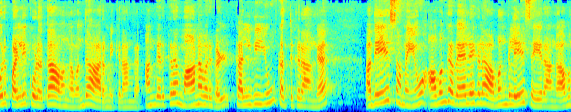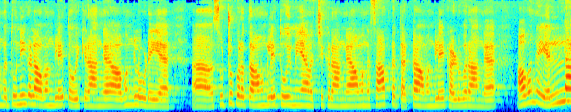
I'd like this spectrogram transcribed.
ஒரு பள்ளிக்கூடத்தை அவங்க வந்து ஆரம்பிக்கிறாங்க. அங்க இருக்கிற மாணவர்கள் கல்வியும் கத்துக்கிறாங்க. அதே சமயம் அவங்க வேலைகளை அவங்களே செய்யறாங்க. அவங்க துணிகளை அவங்களே துவைக்கிறாங்க. அவங்களுடைய சுற்றுப்புறத்தை அவங்களே தூய்மையா வச்சுக்கிறாங்க. அவங்க சாப்பிட்ட தட்டை அவங்களே கழுவுறாங்க. அவங்க எல்லா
